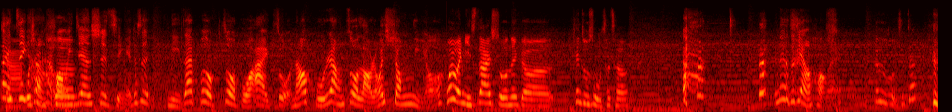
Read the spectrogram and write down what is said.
最近很红一件事情哎，就是你在做做博爱做，然后不让做老人会凶你哦。我以为你是在说那个天竺鼠车车，那个最近很红哎，天竺鼠车车。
